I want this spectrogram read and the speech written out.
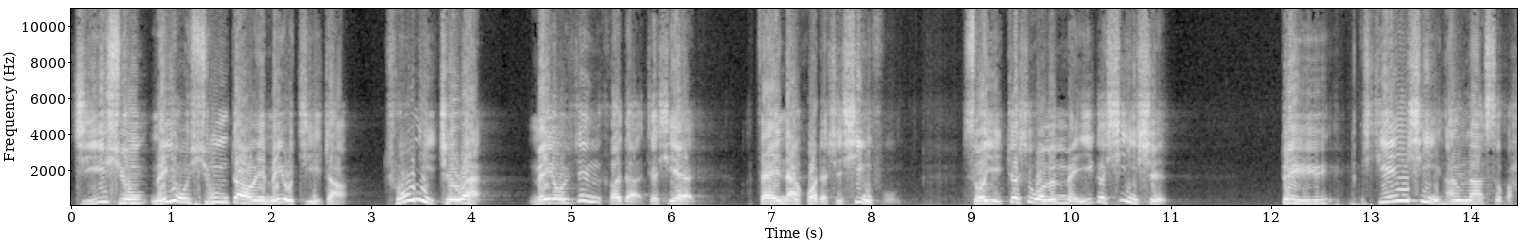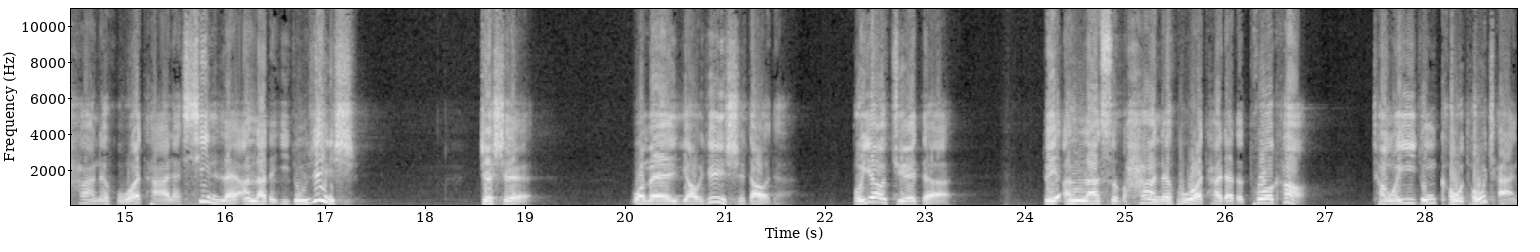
吉凶，没有凶兆，也没有吉兆，除你之外，没有任何的这些灾难或者是幸福。所以，这是我们每一个信士对于。坚信安拉苏巴哈的活塔来信赖安拉的一种认识，这是我们要认识到的。不要觉得对安拉苏巴哈的活塔的托靠成为一种口头禅，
